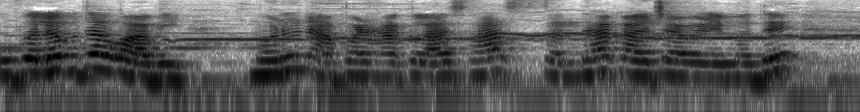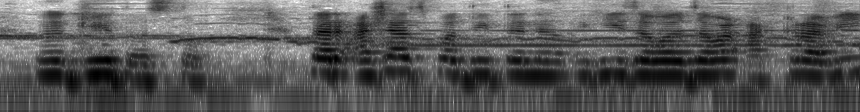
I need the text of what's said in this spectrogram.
उपलब्ध व्हावी म्हणून आपण हा क्लास हा संध्याकाळच्या वेळेमध्ये घेत असतो. तर अशाच पद्धतीनं ही जवळजवळ अठरावी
